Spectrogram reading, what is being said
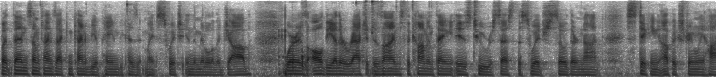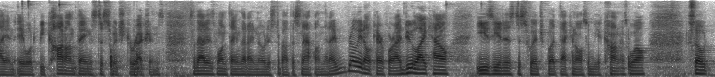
but then sometimes that can kind of be a pain because it might switch in the middle of a job. Whereas all the other ratchet designs, the common thing is to recess the switch so they're not sticking up extremely high and able to be caught on things to switch directions. So that is one thing that I noticed about the Snap-on that I really don't care for. I do like how easy it is to switch, but that can also be a con as well. So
